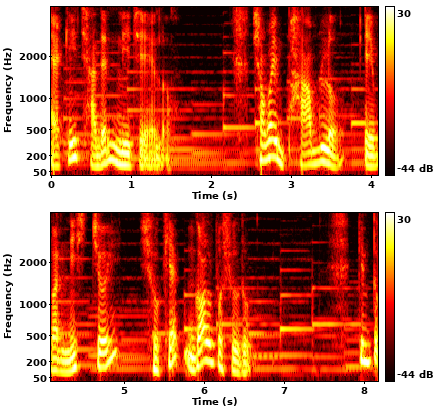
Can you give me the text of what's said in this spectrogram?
একই ছাদের নিচে এলো। সবাই ভাবলো, এবার নিশ্চয়ই সুখের গল্প শুরু। কিন্তু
